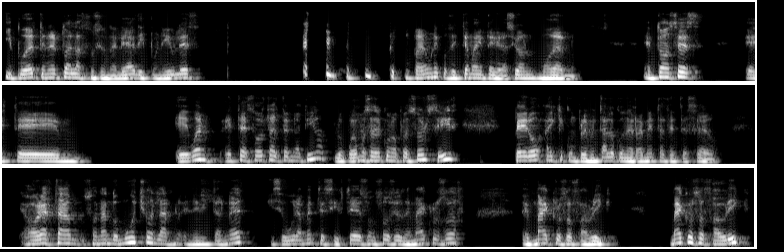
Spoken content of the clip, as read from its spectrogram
y poder tener todas las funcionalidades disponibles para un ecosistema de integración moderno. Entonces, este, eh, bueno, esta es otra alternativa, lo podemos hacer con open source, sí, pero hay que complementarlo con herramientas de tercero. Ahora está sonando mucho en, en el Internet y seguramente si ustedes son socios de Microsoft, es Microsoft Fabric. Microsoft Fabric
